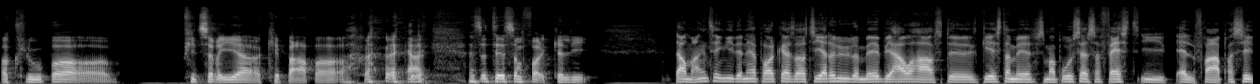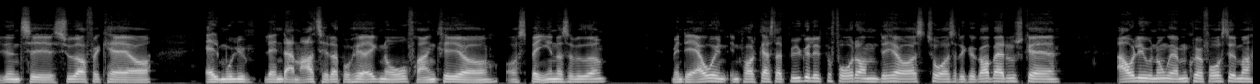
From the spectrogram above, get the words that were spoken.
og klubber og pizzerier og kebaber, og ja. altså det, som folk kan lide. Der er jo mange ting i den her podcast, også til jer, der lytter med. Vi har jo haft uh, gæster med, som har bosat sig fast i alt fra Brasilien til Sydafrika og alle mulige lande, der er meget tættere på her, ikke Norge, Frankrig og, og Spanien osv. Men det er jo en, en podcast, der er bygget lidt på fordommen, det her også, Thor, så det kan godt være, at du skal aflive nogle af dem, kunne jeg forestille mig.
